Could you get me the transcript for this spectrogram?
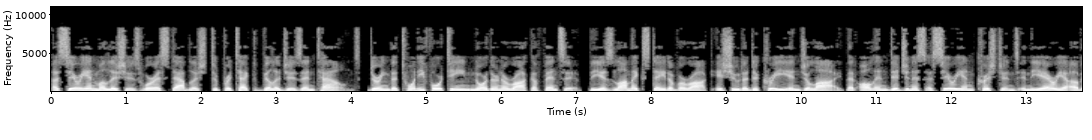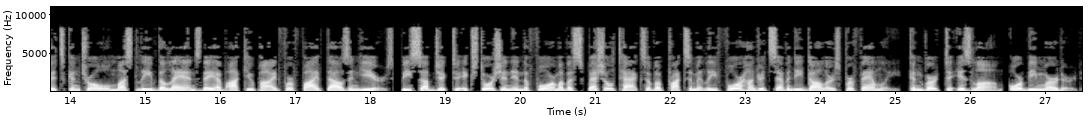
Assyrian militias were established to protect villages and towns. During the 2014 Northern Iraq Offensive, the Islamic State of Iraq issued a decree in July that all indigenous Assyrian Christians in the area of its control must leave the lands they have occupied for 5,000 years, be subject to extortion in the form of a special tax of approximately $470 per family, convert to Islam, or be murdered.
